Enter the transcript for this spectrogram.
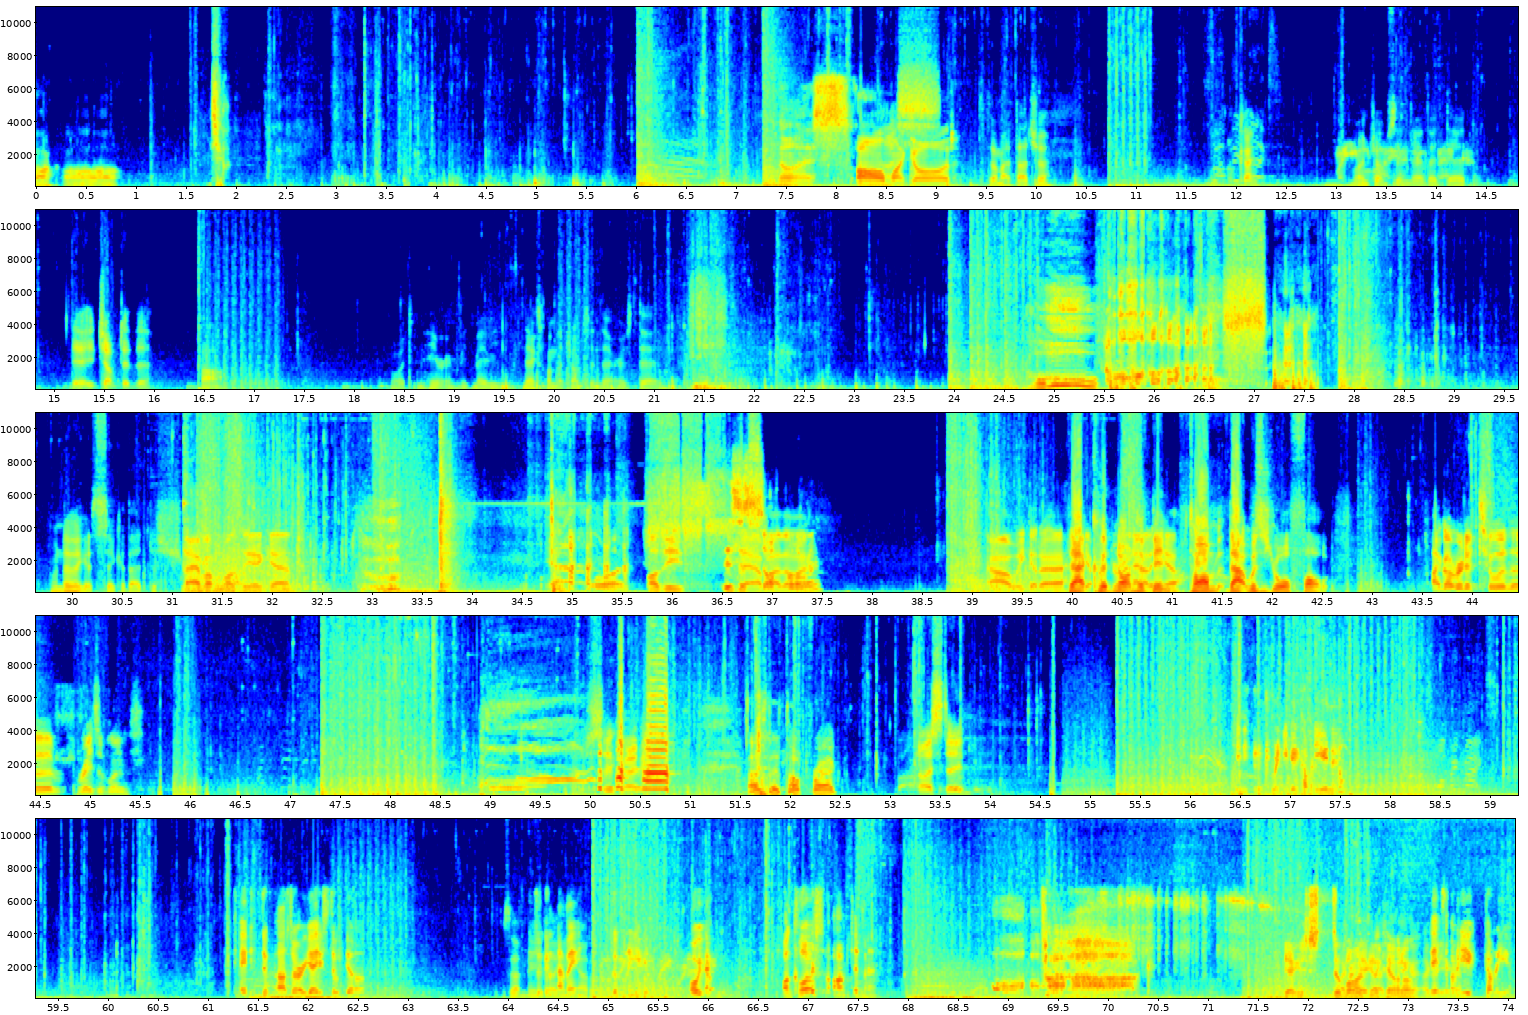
Fuck off. Nice. Oh my god. Still Matt Thatcher. Okay. One jumps in there, they're dead. Yeah, he jumped in there. Ah. Oh, I didn't hear him. Maybe next one that jumps in there is dead. I'll never get sick of that. Just shoot. They have a Mozzie again. What? Mozzie's This is there, soft, by the way. way. Oh, we gotta. That get could not have been here. Tom. That was your fault. I got rid of two of the razor blooms. Sick, eh? That's the top frag. Nice, dude. Can you come in? You come to you now? Hey, still, uh, sorry, yeah, he's still here. Is that me? He's looking at me. out or- looking at you. Oh, yeah. One close. Oh, I'm dead, man. Oh, Yeah, you're still I got behind you, the I got you, I counter. got you, I yeah, got you, come I to you, come to you.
